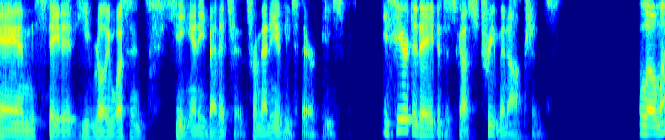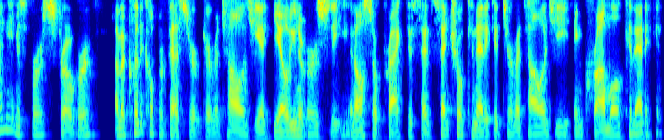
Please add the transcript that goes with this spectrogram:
and stated he really wasn't seeing any benefits from any of these therapies. He's here today to discuss treatment options. Hello, my name is Bruce Strober. I'm a clinical professor of dermatology at Yale University and also practice at Central Connecticut Dermatology in Cromwell, Connecticut.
